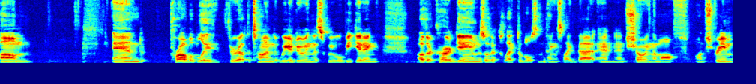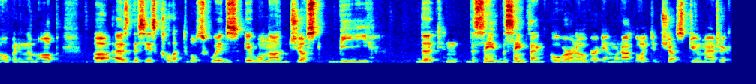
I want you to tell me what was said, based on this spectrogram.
Um, and probably throughout the time that we are doing this, we will be getting other card games, other collectibles and things like that, and, and showing them off on stream, opening them up uh, as this is collectible squids, it will not just be the the same the same thing over and over again. We're not going to just do Magic,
